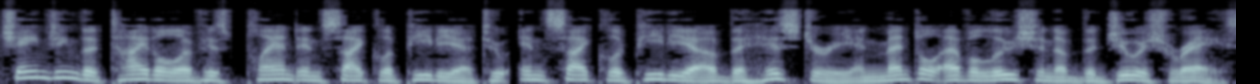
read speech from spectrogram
changing the title of his planned encyclopedia to Encyclopedia of the History and Mental Evolution of the Jewish Race.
